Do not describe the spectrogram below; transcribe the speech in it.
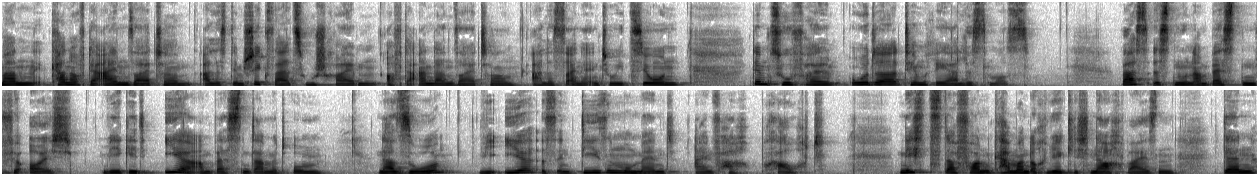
man kann auf der einen Seite alles dem Schicksal zuschreiben, auf der anderen Seite alles seiner Intuition, dem Zufall oder dem Realismus. Was ist nun am besten für euch? Wie geht ihr am besten damit um? Na so, wie ihr es in diesem Moment einfach braucht. Nichts davon kann man doch wirklich nachweisen. Denn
